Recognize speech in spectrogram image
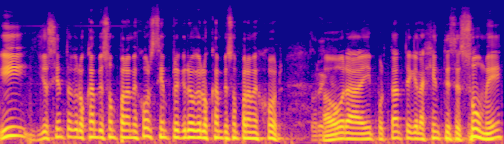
Y yo siento que los cambios son para mejor, siempre creo que los cambios son para mejor. Ahora es importante que la gente se sume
